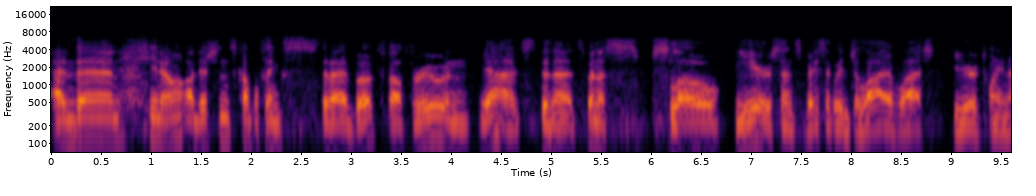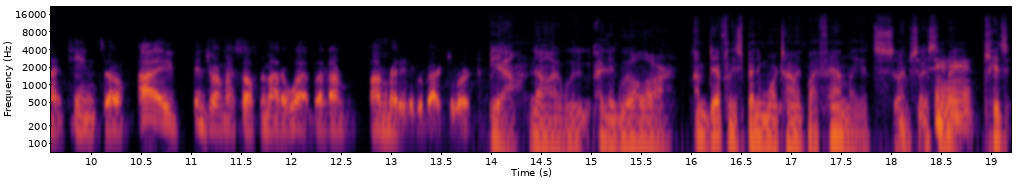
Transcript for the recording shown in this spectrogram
And then, you know, auditions, couple things that I booked fell through. And yeah, it's been a, it's been a s- slow year since basically July of last year, 2019. So I enjoy myself no matter what, but I'm, I'm ready to go back to work. Yeah, no, I, we, I think we all are. I'm definitely spending more time with my family. It's I, I see my kids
